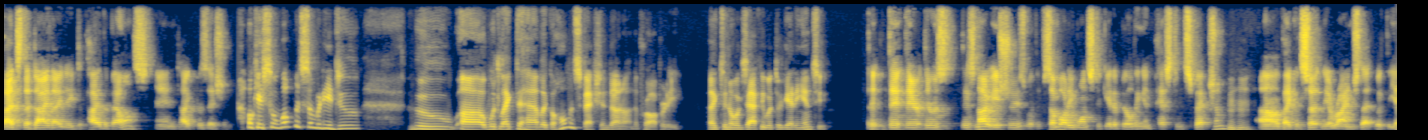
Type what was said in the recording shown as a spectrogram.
That's the day they need to pay the balance and take possession. Okay, so what would somebody do who uh, would like to have like a home inspection done on the property, like to know exactly what they're getting into? There, there, there is there's no issues with if somebody wants to get a building and pest inspection, hmm uh, they can certainly arrange that with the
